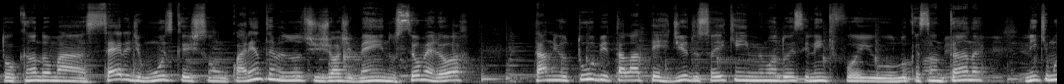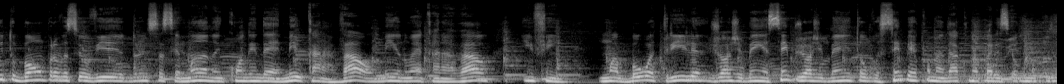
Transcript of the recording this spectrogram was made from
tocando uma série de músicas, são 40 minutos de Jorge Ben no seu melhor, Tá no YouTube, tá lá perdido. Isso aí, quem me mandou esse link foi o Lucas Santana. Link muito bom para você ouvir durante essa semana, quando ainda é meio carnaval, meio não é carnaval. Enfim, uma boa trilha. Jorge Ben é sempre Jorge Ben, então vou sempre recomendar quando aparecer alguma coisa.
